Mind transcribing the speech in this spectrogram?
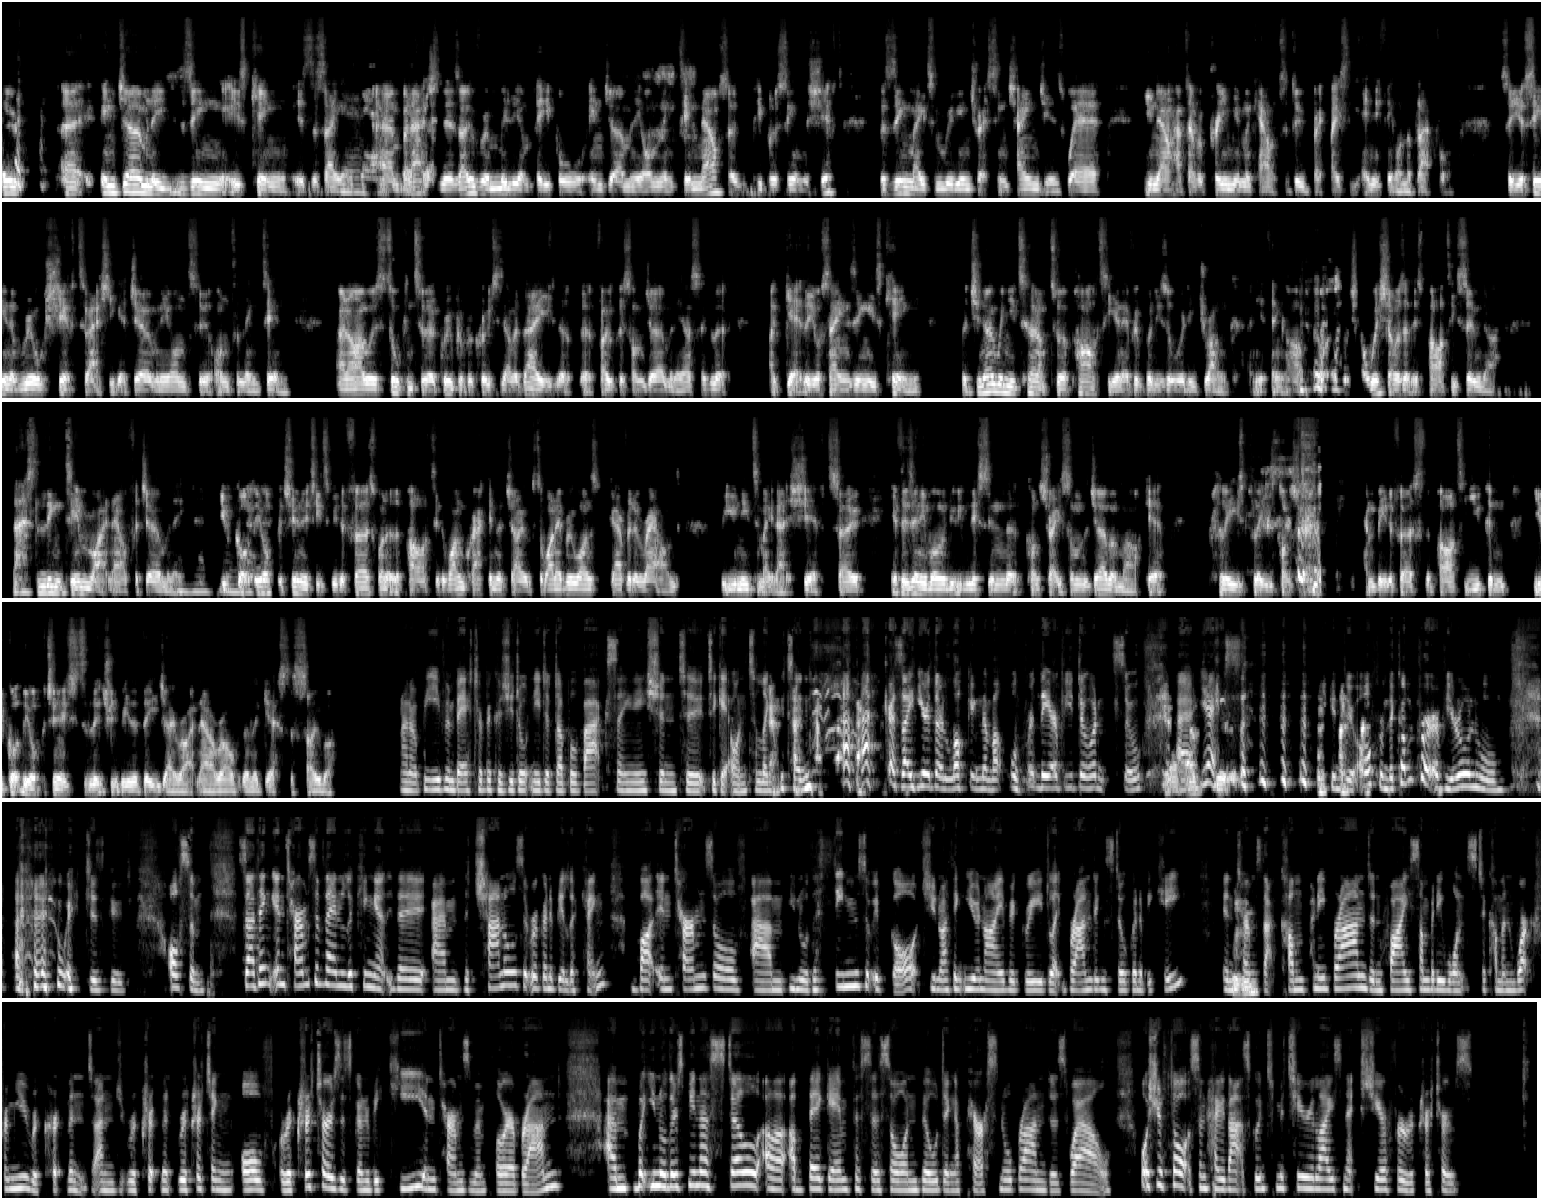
uh, in Germany, Xing is king, is the saying. Yeah, um, but actually, there's over a million people in Germany on LinkedIn now, so people are seeing the shift. But Xing made some really interesting changes where you now have to have a premium account to do basically anything on the platform. So you're seeing a real shift to actually get Germany onto onto LinkedIn. And I was talking to a group of recruiters the other day that, that focus on Germany. I said, look, I get that you're saying Xing is king, but you know when you turn up to a party and everybody's already drunk and you think, oh, I, wish, I wish I was at this party sooner. That's LinkedIn right now for Germany. Mm-hmm. You've got mm-hmm. the opportunity to be the first one at the party, the one cracking the jokes, the one everyone's gathered around, but you need to make that shift. So if there's anyone who listen that concentrates on the German market, please, please concentrate and be the first of the party. You can, you've got the opportunity to literally be the DJ right now rather than a guest that's sober. And it'll be even better because you don't need a double vaccination to to get onto LinkedIn. Because I hear they're locking them up over there if you don't. So yeah, uh, yes. You can do all from the comfort of your own home, which is good. Awesome. So I think in terms of then looking at the um, the channels that we're going to be looking, but in terms of um, you know the themes that we've got, you know, I think you and I have agreed like branding's still going to be key in mm-hmm. terms of that company brand and why somebody wants to come and work from you. Recruitment and recruitment recruiting of recruiters is going to be key in terms of employer brand. Um, but you know, there's been a still a, a big emphasis on building a personal brand as well. What's your thoughts on how that's going to materialize next year for recruiters?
